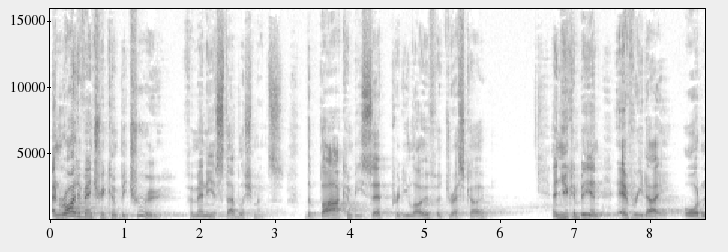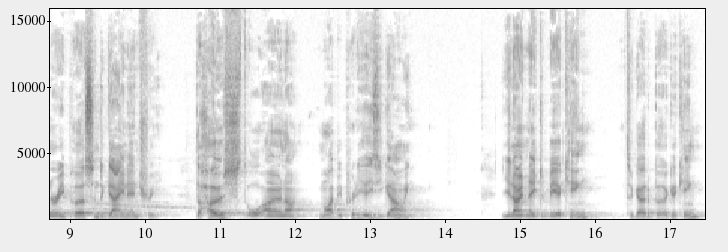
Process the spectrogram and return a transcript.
And right of entry can be true for many establishments. The bar can be set pretty low for dress code, and you can be an everyday, ordinary person to gain entry. The host or owner might be pretty easygoing. You don't need to be a king to go to Burger King.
